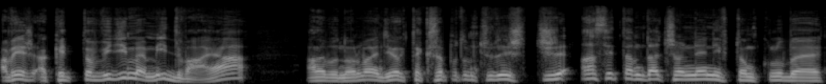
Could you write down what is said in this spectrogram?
a vieš, a keď to vidíme my dvaja, alebo normálne divok, tak sa potom čuduješ, čiže asi tam dačo není v tom klube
